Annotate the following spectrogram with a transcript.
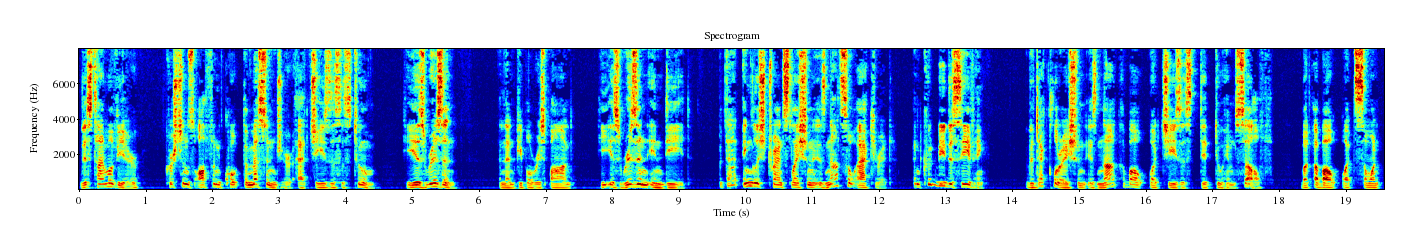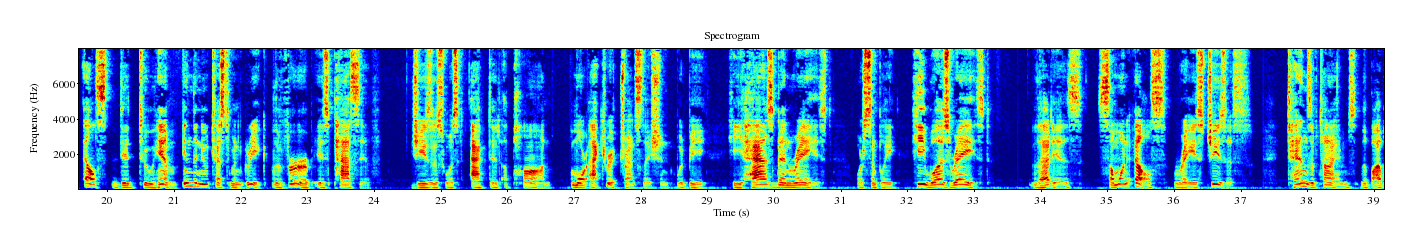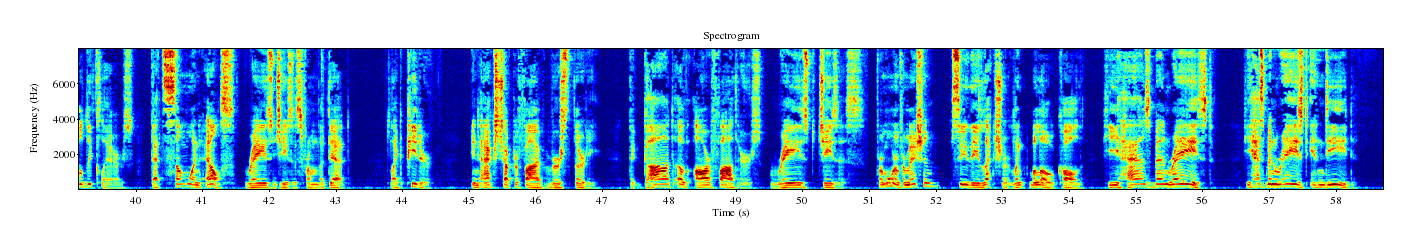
This time of year, Christians often quote the messenger at Jesus' tomb. He is risen. And then people respond, He is risen indeed. But that English translation is not so accurate and could be deceiving. The declaration is not about what Jesus did to himself, but about what someone else did to him. In the New Testament Greek, the verb is passive. Jesus was acted upon. A more accurate translation would be, He has been raised, or simply, He was raised. That is, someone else raised Jesus. Tens of times the Bible declares that someone else raised Jesus from the dead, like Peter in Acts chapter 5 verse 30. The God of our fathers raised Jesus. For more information, see the lecture linked below called He Has Been Raised. He has been raised indeed.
